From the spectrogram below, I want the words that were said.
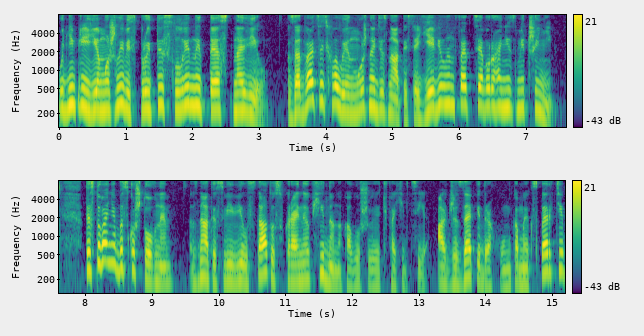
У Дніпрі є можливість пройти слинний тест на ВІЛ. За 20 хвилин можна дізнатися, є ВІЛ-інфекція в організмі чи ні. Тестування безкоштовне. Знати свій ВІЛ-статус вкрай необхідно, наголошують фахівці, адже за підрахунками експертів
